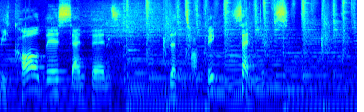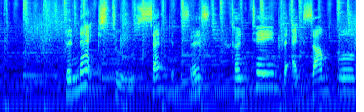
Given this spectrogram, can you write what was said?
We call this sentence the topic sentence. The next two sentences contain the examples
